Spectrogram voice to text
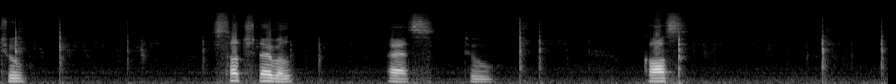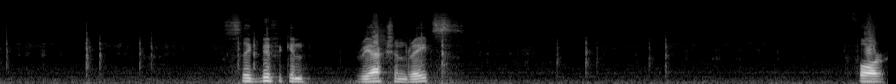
To such level as to cause significant reaction rates for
